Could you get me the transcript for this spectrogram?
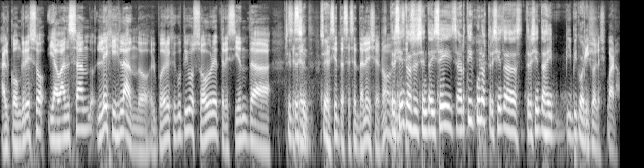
al Congreso y avanzando, legislando el Poder Ejecutivo sobre 360, Sí, 300, sí. 360 leyes, ¿no? 366 artículos, 300, 300 y, y pico leyes. Bueno,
